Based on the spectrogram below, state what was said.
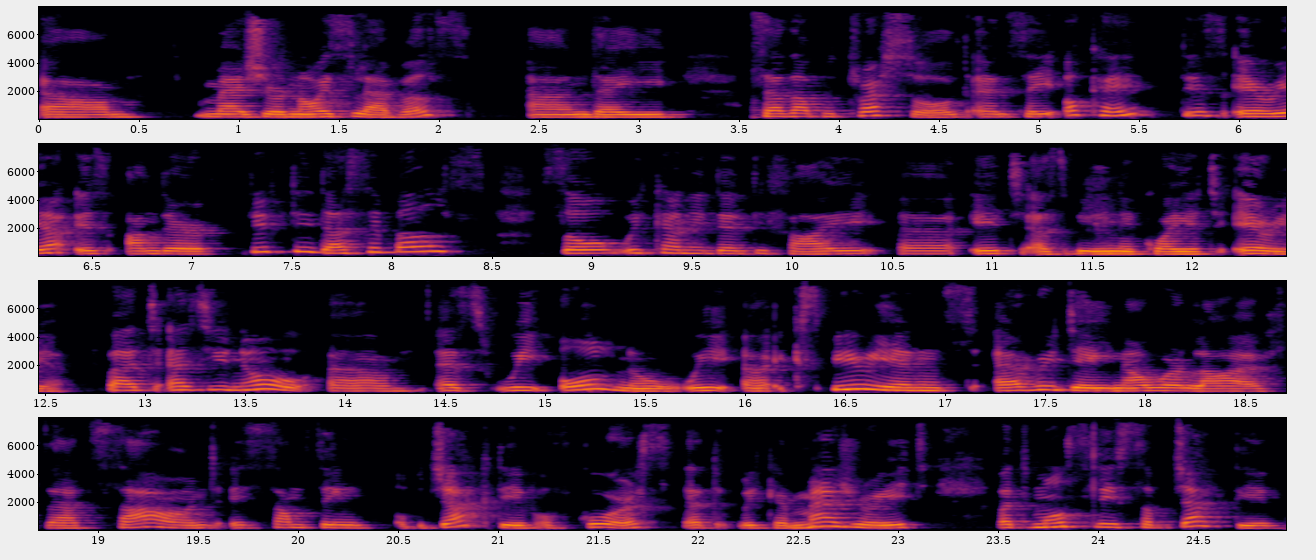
um, measure noise levels and they set up a threshold and say, okay, this area is under 50 decibels, so we can identify uh, it as being a quiet area. But as you know, um, as we all know, we uh, experience every day in our life that sound is something objective, of course, that we can measure it, but mostly subjective.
